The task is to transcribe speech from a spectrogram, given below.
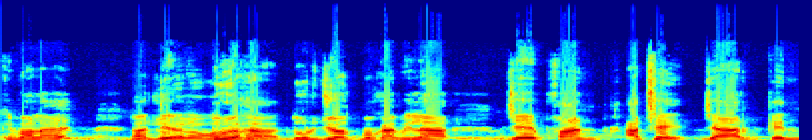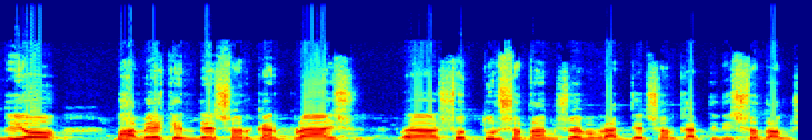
কি বলা হয়? হ্যাঁ দুর্যোগ মোকাবিলা যে ফান্ড আছে যার কেন্দ্রীয় ভাবে কেন্দ্রের সরকার প্রায় সত্তর শতাংশ এবং রাজ্যের সরকার তিরিশ শতাংশ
